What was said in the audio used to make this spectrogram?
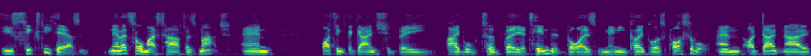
is 60,000. Now, that's almost half as much. And I think the game should be able to be attended by as many people as possible. And I don't know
